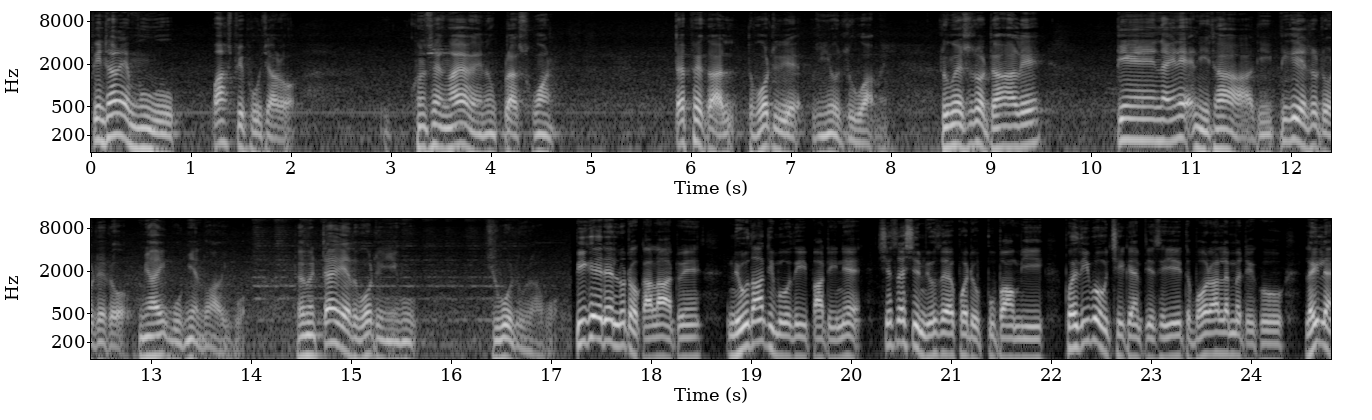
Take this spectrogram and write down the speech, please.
ပြင်ထားတဲ့မူကို pass ဖြစ်ဖို့ကြတော့95ရာခိုင်နှုန်း plus 1တက်ဖက်ကသဘောတူရဲ့ညီညွတ်လိုရမယ်လိုမယ်ဆိုတော့ဒါကလည်းပြင်နိုင်တဲ့အနေအထားဟာဒီပြီးခဲ့တဲ့လွှတ်တော်တဲ့တော့အများကြီးပုံမြင့်သွားပြီပေါ့ဒါပေမဲ့တက်ရဲ့သဘောတူညီမှု ယူဖို့လိုတာပေါ့ပြီးခဲ့တဲ့လွတ်တော်ကာလအတွင်းအမျိုးသားဒီမိုကရေစီပါတီနဲ့88မျိုးဆက်အဖွဲ့တို့ပူးပေါင်းပြီးဖွဲ့စည်းပုံအခြေခံပြင်ဆင်ရေးသဘောထားလက်မှတ်တွေကိုလိုက်လံ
